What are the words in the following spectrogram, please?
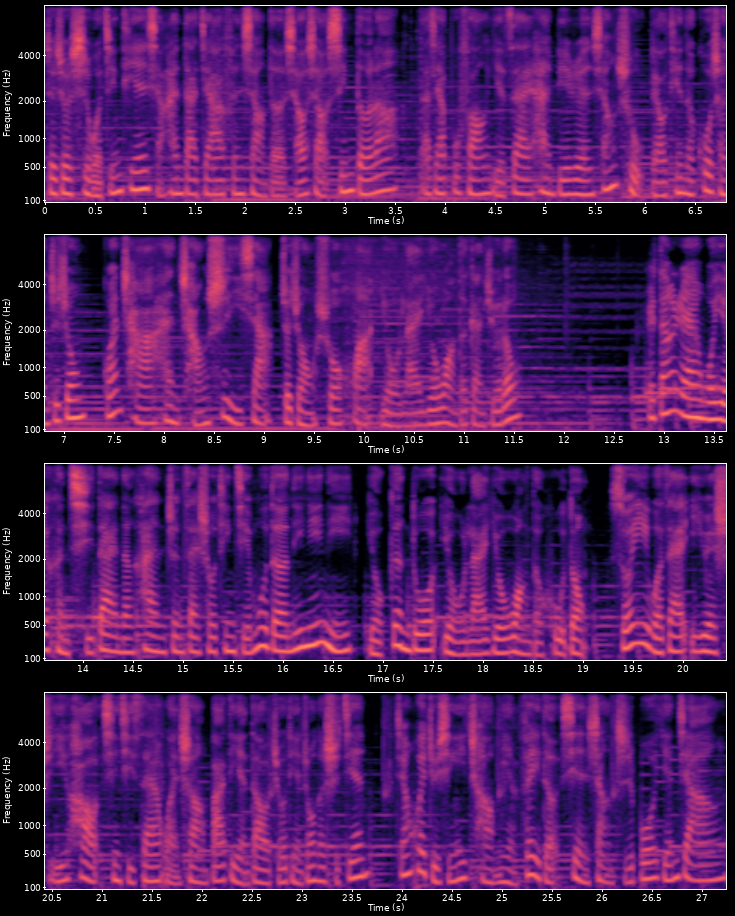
这就是我今天想和大家分享的小小心得啦。大家不妨也在和别人相处聊天的过程之中，观察和尝试一下这种说话有来有往的感觉喽。而当然，我也很期待能和正在收听节目的你、你、你有更多有来有往的互动。所以我在一月十一号星期三晚上八点到九点钟的时间，将会举行一场免费的线上直播演讲，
